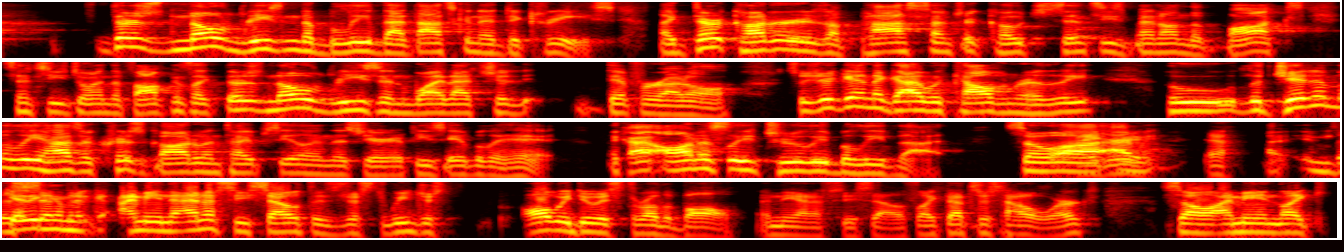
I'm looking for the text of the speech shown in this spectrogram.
there's no reason to believe that that's going to decrease. Like Dirk Koetter is a pass centric coach since he's been on the box, since he joined the Falcons. Like there's no reason why that should differ at all. So you're getting a guy with Calvin Ridley who legitimately has a Chris Godwin type ceiling this year if he's able to hit. Like I honestly, truly believe that. So uh, I I, mean, Yeah. I mean, The getting him. I mean, the NFC South is just we just all we do is throw the ball in the NFC South. Like that's just how it works. So I mean, like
